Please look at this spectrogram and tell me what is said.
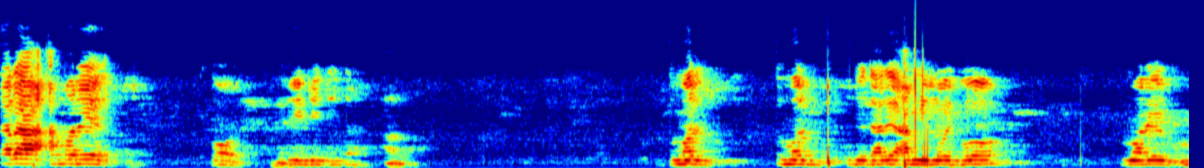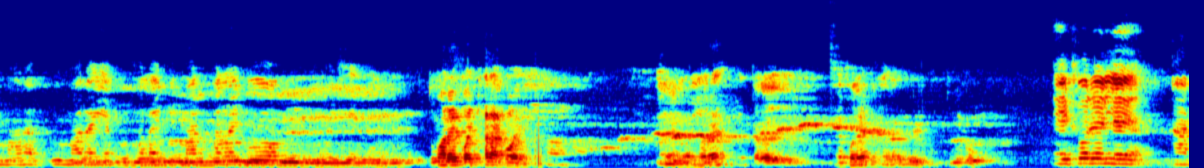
তারা আমারে কয় দিদা তোমার তোমার যেটারে আমি লইব তোমারে মারা মারাইয়া ফালাইব মার ফালাইব তোমার এই কথাটা কয়? তারপরে তারপরে তুমি কো এই করে লে আর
